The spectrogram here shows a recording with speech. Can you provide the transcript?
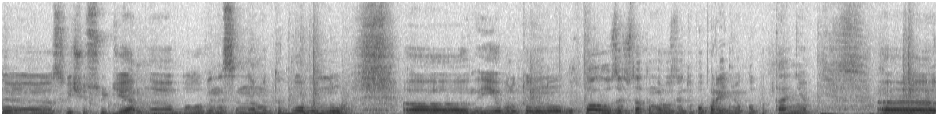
е, слідчий суддя е, було винесено на мотивовану е, і обґрунтовану ухвалу за результатами розгляду попереднього клопотання е,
